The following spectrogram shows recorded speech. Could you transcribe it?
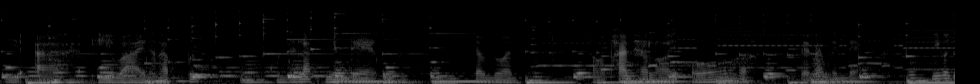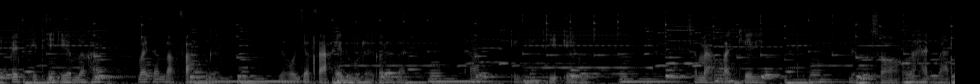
P R A Y นะครับปึ๊บคุณได้รับเงินแดงจำนวน 2,500โอ้ได้รับเงินแดง นี่ก็จะเป็น ATM นะครับ ไว้สำหรับฝากเงินเดี๋ยวผมจะฝากให้ดูเลยก็แล้วกันทับ ATM สมัครบัตรเครดิต 1 2 รหัสบัตร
